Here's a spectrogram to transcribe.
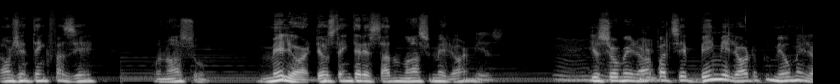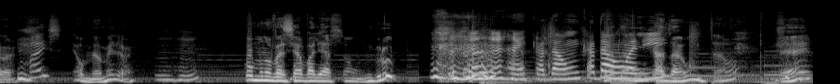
Então a gente tem que fazer o nosso melhor. Deus está interessado no nosso melhor mesmo. Uhum. E o seu melhor pode ser bem melhor do que o meu melhor, mas é o meu melhor. Uhum. Como não vai ser avaliação em grupo, É, cada um, cada, um ali. Cada um, então, né?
